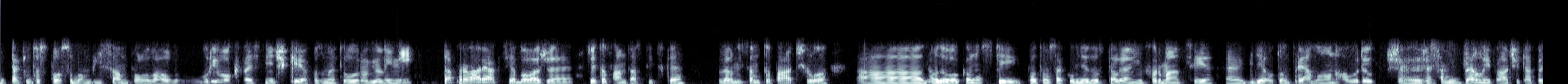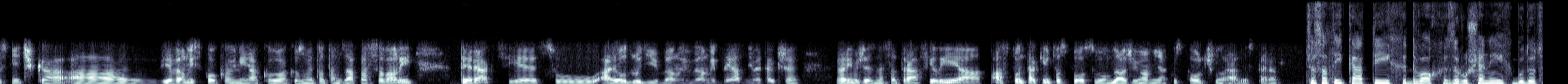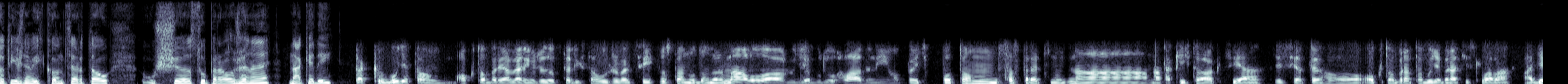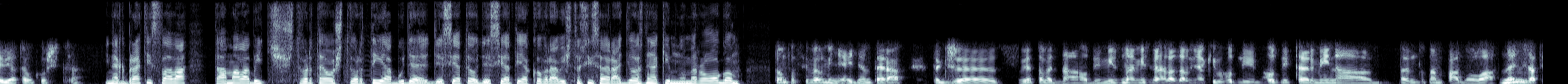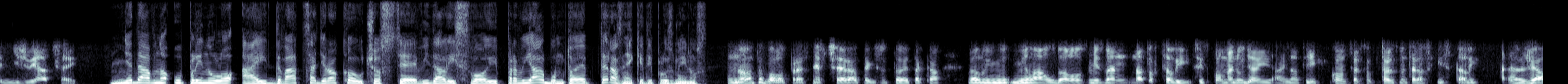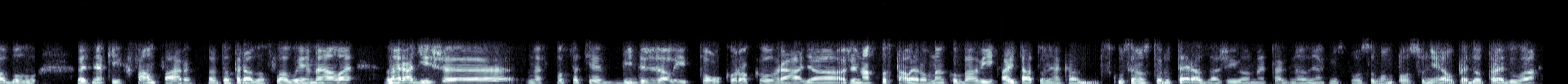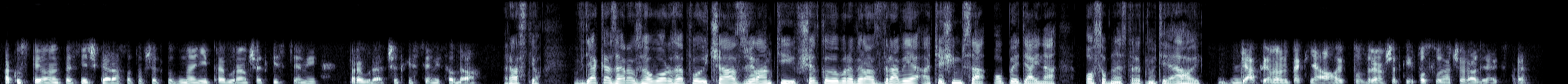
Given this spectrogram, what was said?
takýmto spôsobom vysampoloval úryvok pesničky, ako sme to urobili my. Tá prvá reakcia bola, že, že je to fantastické, veľmi sa mu to páčilo a z hodou okolností potom sa ku mne dostali aj informácie, eh, kde o tom priamo on hovoril, že, že sa mu veľmi páči tá pesnička a je veľmi spokojný, ako, ako sme to tam zapasovali. Tie reakcie sú aj od ľudí veľmi, veľmi priaznivé, takže verím, že sme sa trafili a aspoň takýmto spôsobom zažívame nejakú spoločnú radosť teraz. Čo sa týka tých dvoch zrušených budúcotýždňových koncertov, už sú preložené na kedy? Tak bude to oktober, ja verím, že dovtedy sa už veci dostanú do normálu a ľudia budú hladní opäť potom sa stretnúť na, na takýchto akciách. 10. oktobra to bude Bratislava a 9. Košice. Inak Bratislava, tá mala byť 4.4. a bude 10.10. ako vravíš, to si sa radil s nejakým numerologom? V tomto si veľmi nejdem teraz, takže je to vec náhody. My sme, my sme hľadali nejaký vhodný, vhodný termín a tento tam padol a není za tým nič viacej. Nedávno uplynulo aj 20 rokov, čo ste vydali svoj prvý album. To je teraz niekedy plus minus. No to bolo presne včera, takže to je taká veľmi milá udalosť. My sme na to chceli si spomenúť aj, aj na tých koncertoch, ktoré sme teraz chystali. E, žiaľ Bohu, bez nejakých fanfár to teraz oslavujeme, ale sme radi, že sme v podstate vydržali toľko rokov hrať a že nás to stále rovnako baví. Aj táto nejaká skúsenosť, ktorú teraz zažívame, tak nás nejakým spôsobom posunie opäť dopredu a ako spievame pesničke, raz sa to všetko zmení, prebúram všetky steny, prebúrať všetky steny sa dá. Rastio, vďaka za rozhovor, za tvoj čas, želám ti všetko dobré, veľa zdravia a teším sa opäť aj na osobné stretnutie. Ahoj. Ďakujem veľmi pekne, ahoj, pozdravím všetkých poslucháčov Rádia Express.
